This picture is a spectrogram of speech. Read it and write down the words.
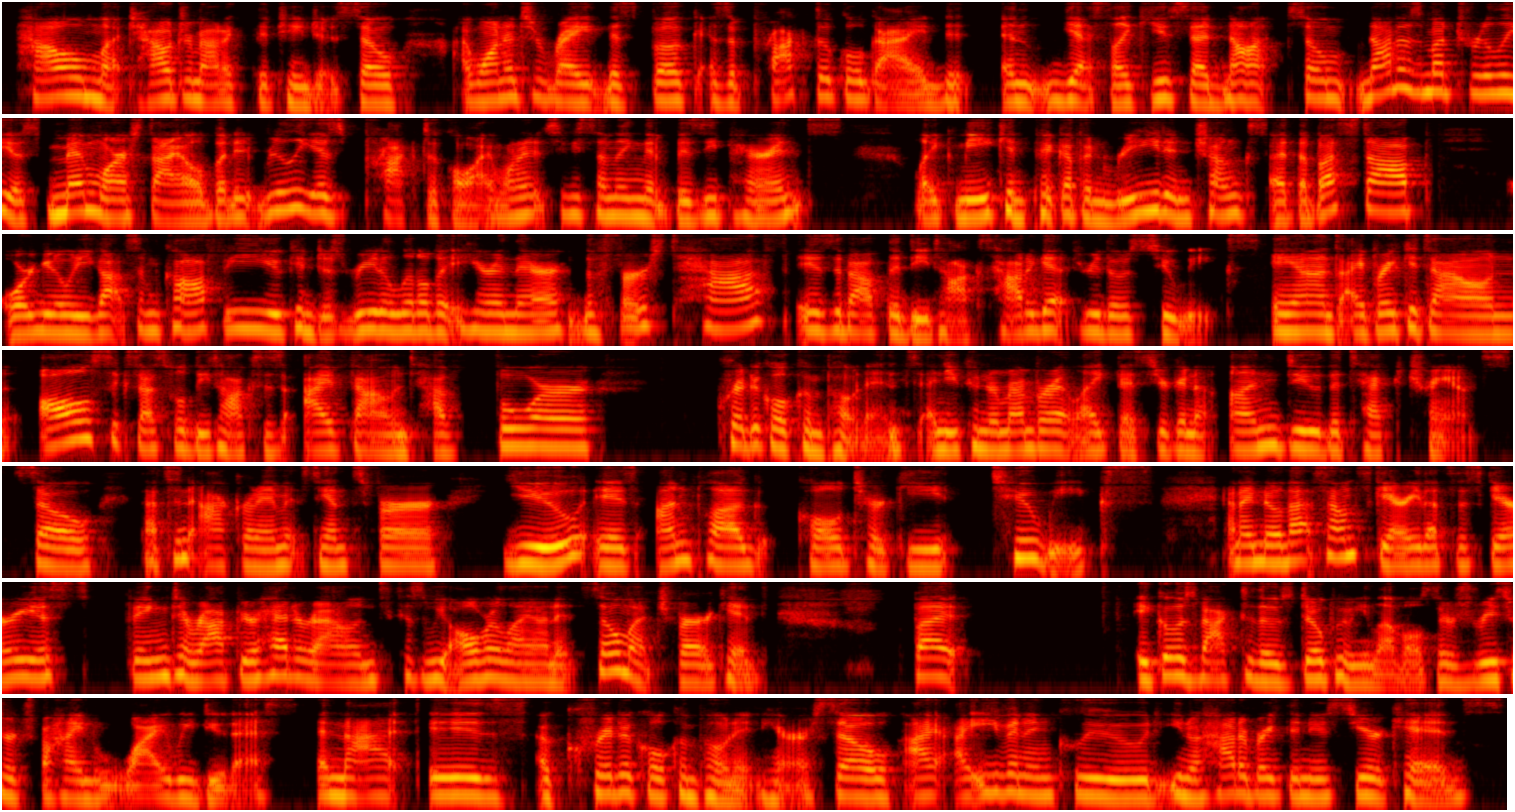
how much, how dramatic the changes. So I wanted to write this book as a practical guide. And yes, like you said, not so, not as much really as memoir style, but it really is practical. I wanted it to be something that busy parents like me can pick up and read in chunks at the bus stop. Or you know when you got some coffee you can just read a little bit here and there. The first half is about the detox how to get through those two weeks. And i break it down. All successful detoxes i've found have four critical components and you can remember it like this. You're going to undo the tech trance. So that's an acronym. It stands for u is unplug cold turkey two weeks. And i know that sounds scary. That's the scariest thing to wrap your head around because we all rely on it so much for our kids but it goes back to those dopamine levels. There's research behind why we do this. And that is a critical component here. So I, I, even include, you know, how to break the news to your kids.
